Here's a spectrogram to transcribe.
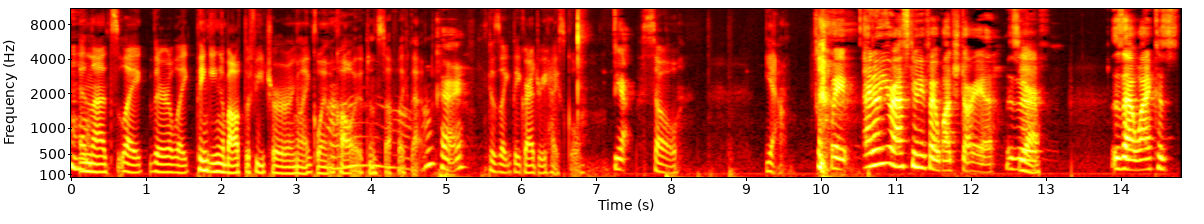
Mhm. And that's like they're like thinking about the future and like going to college and stuff like that Okay. because like they graduate high school. Yeah. So yeah. Wait, I know you were asking me if I watched Daria. Is there? Is that why? Because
